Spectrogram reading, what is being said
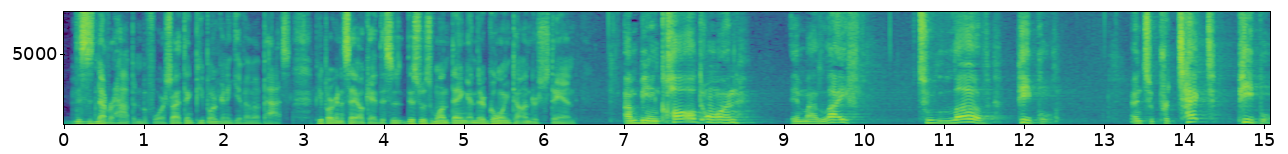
this has never happened before. So i think people are mm. going to give him a pass. People are going to say okay this is this was one thing and they're going to understand. I'm being called on in my life to love people and to protect people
